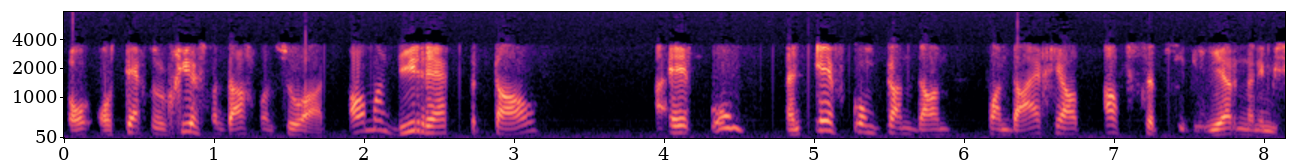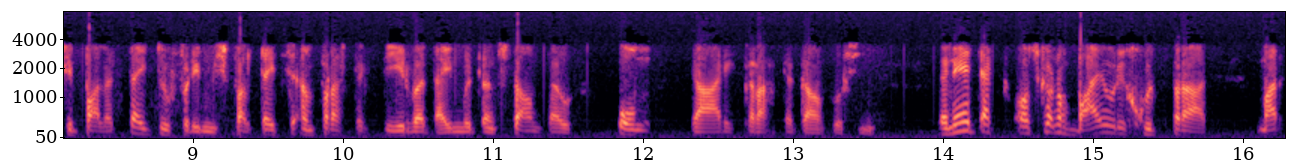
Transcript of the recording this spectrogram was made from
of tegnologie is vandag van so aard. Almal direk betaal Eskom En Eskom kan dan van daai geld afsubsidieer na die munisipaliteit toe vir die munisipaliteit se infrastruktuur wat hy moet in stand hou om daardie krag te kan voorsien. Net ek ons kan nog baie oor die goed praat, maar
